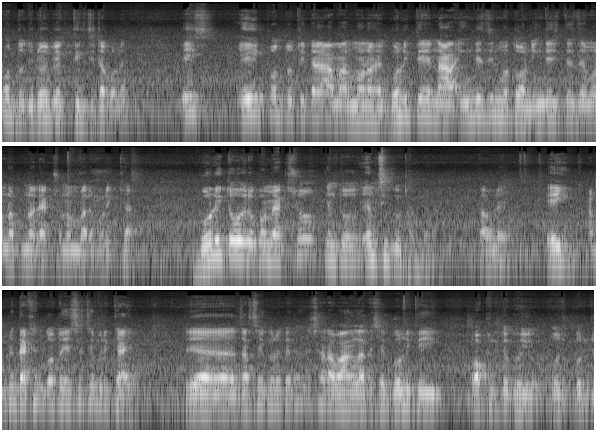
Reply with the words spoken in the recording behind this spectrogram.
পদ্ধতি নৈব্যক্তিক যেটা বলে, এই এই পদ্ধতিটা আমার মনে হয় গণিতে না, ইংরেজির মতন, ইংরেজিতে যেমন আপনার একশো নম্বরের পরীক্ষা গণিত ওই রকম একশো, কিন্তু এমসিকিউ থাকবে না। তাহলে এই, আপনি দেখেন গত এসএসসি পরীক্ষায় যাচাই করে দেখেন যে সারা বাংলাদেশে গণিতেই অকৃতকার্য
